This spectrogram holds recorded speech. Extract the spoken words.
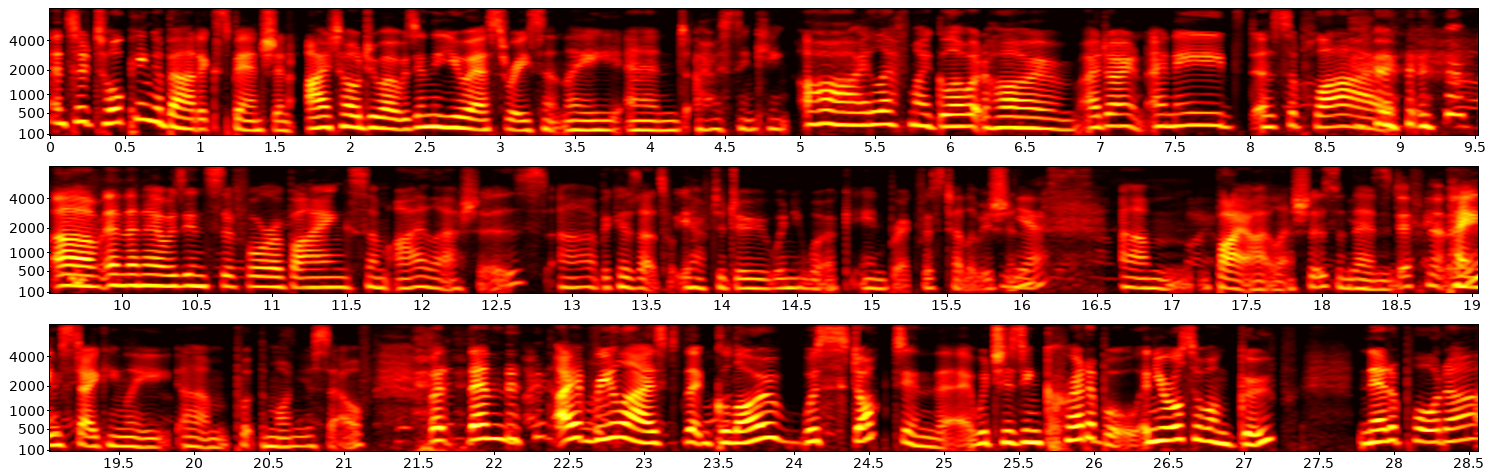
And so, talking about expansion, I told you I was in the US recently and I was thinking, oh, I left my glow at home. I don't, I need a supply. um, and then I was in Sephora buying some eyelashes uh, because that's what you have to do when you work in breakfast television. Yes. Um, buy eyelashes and yes, then definitely. painstakingly um, put them on yourself. But then I realized that Glow was stocked in there, which is incredible. And you're also on Goop. Net-a-Porter,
